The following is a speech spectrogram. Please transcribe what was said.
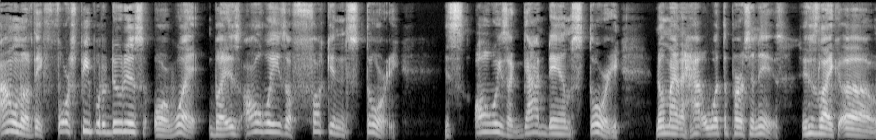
I don't know if they force people to do this or what, but it's always a fucking story. It's always a goddamn story, no matter how what the person is. It's like uh,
